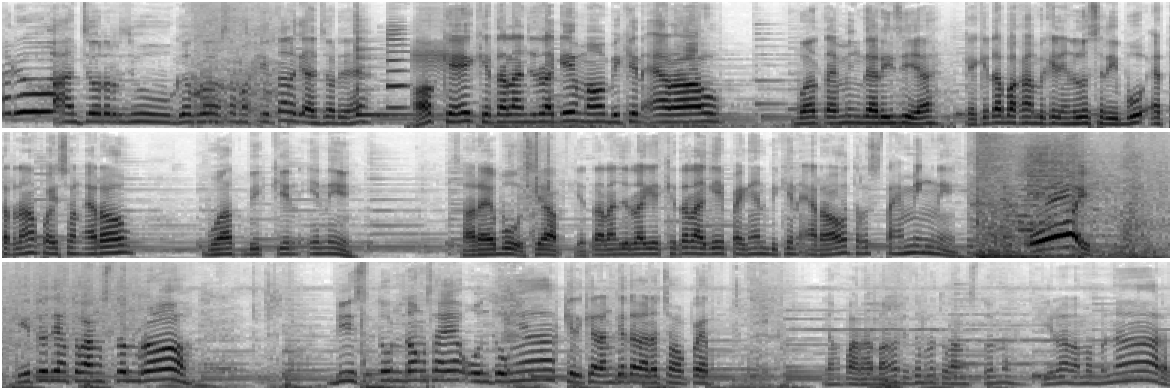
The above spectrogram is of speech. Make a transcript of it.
Aduh, hancur juga bro sama kita lagi hancurnya. ya. Oke, kita lanjut lagi mau bikin arrow buat timing dari Z ya. Oke, kita bakal bikin dulu 1000 Eternal Poison Arrow buat bikin ini. Sarebu, siap. Kita lanjut lagi. Kita lagi pengen bikin arrow terus timing nih. Woi, itu yang tukang stun bro. Di stun dong saya. Untungnya kiri-kiran kita gak ada copet. Yang parah banget itu bro tukang stun. Gila lama benar.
